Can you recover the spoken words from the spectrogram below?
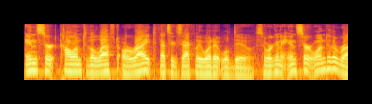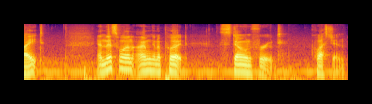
insert column to the left or right, that's exactly what it will do. So we're going to insert one to the right and this one I'm going to put stone fruit question.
